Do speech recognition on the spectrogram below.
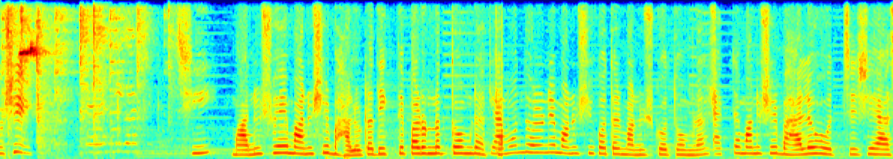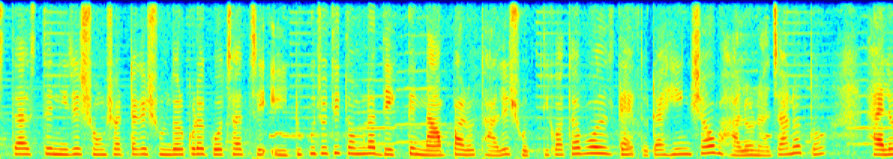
খুশি ছি মানুষ হয়ে মানুষের ভালোটা দেখতে পারো না তোমরা? কেমন ধরনের মানসিকতার মানুষ গো তোমরা? একটা মানুষের ভালো হচ্ছে সে আস্তে আস্তে নিজের সংসারটাকে সুন্দর করে গোছাচ্ছে এইটুকু যদি তোমরা দেখতে না পারো তাহলে সত্যি কথা বলতে এতটা হিংসাও ভালো না জানো তো? হ্যালো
